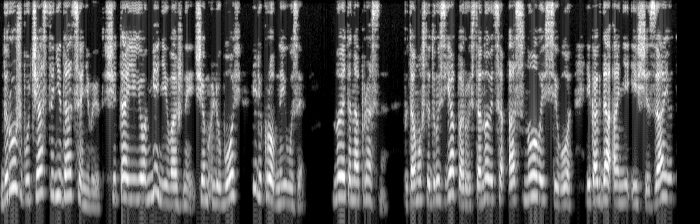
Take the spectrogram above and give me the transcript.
Дружбу часто недооценивают, считая ее менее важной, чем любовь или кровные узы. Но это напрасно, потому что друзья порой становятся основой всего, и когда они исчезают,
